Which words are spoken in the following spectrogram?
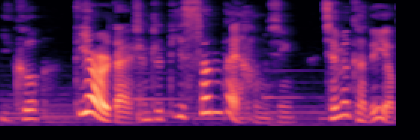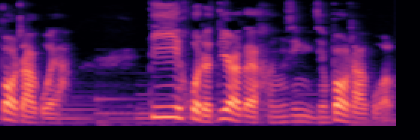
一颗第二代甚至第三代恒星，前面肯定也爆炸过呀。第一或者第二代恒星已经爆炸过了，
